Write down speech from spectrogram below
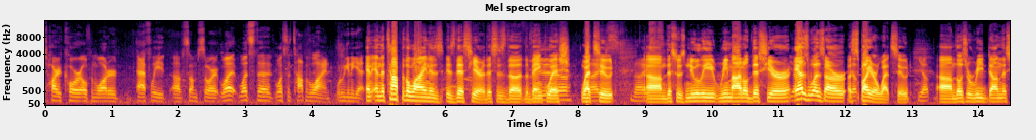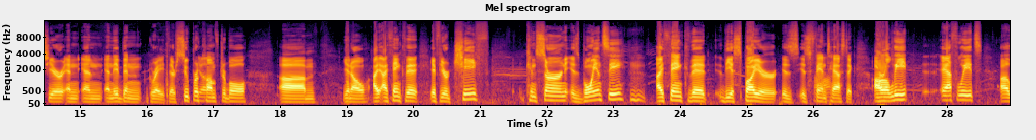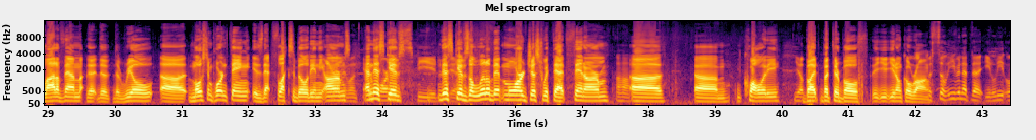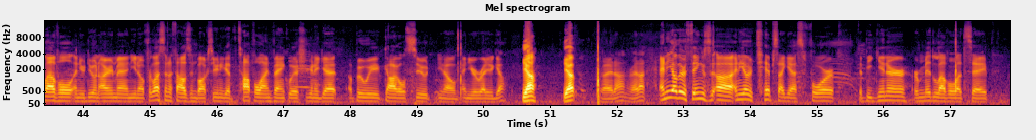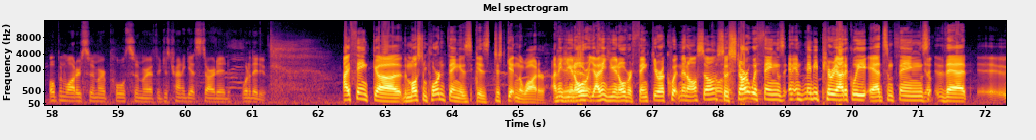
hardcore open water athlete of some sort. What what's the what's the top of the line? What are we gonna get? And, and the top of the line is, is this here. This is the, the Vanquish Yeah, wetsuit. nice, nice. Um, this was newly remodeled this year, Yep. as was our Yep. Aspire wetsuit. Yep. Um, those were redone this year, and, and, and they've been great. They're super Yep. comfortable. Um, you know, I, I think that if your chief concern is buoyancy, I think that the Aspire is, is Uh-huh. fantastic. Our elite athletes, a lot of them, the, the, the real uh, most important thing is that flexibility in the arms, want and this gives speed, this yeah. gives a little bit more just with that thin arm Uh-huh. uh, um, quality. Yep. But but they're both you, you don't go wrong. But still, even at the elite level, and you're doing Ironman, you know, for less than a thousand bucks, you're gonna get the top of the line Vanquish. You're gonna get a buoy, goggles, suit, you know, and you're ready to go. Yeah. Yep. Right on, right on. Any other things? Uh, any other tips, I guess, for the beginner or mid-level, let's say, open water swimmer, pool swimmer, if they're just trying to get started? What do they do? I think uh, the most important thing is is just get in the water. I think you can over I think you can overthink your equipment also. so Totally, start with things and, and maybe periodically add some things Yep. that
